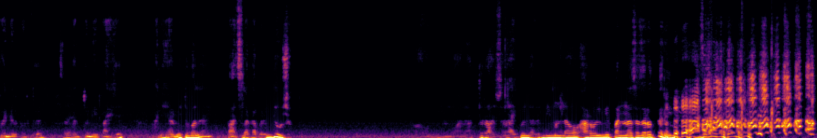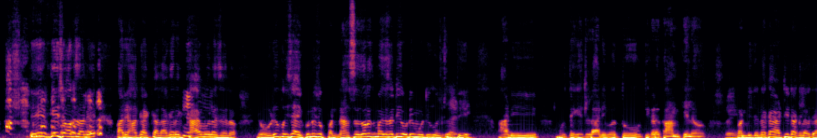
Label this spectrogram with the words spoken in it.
फायनल करतोय. तुम्ही पाहिजे. आणि आम्ही तुम्हाला पाच लाखापर्यंत देऊ शकतो. मला तर असं ऐकून झालं मी म्हणलं "अहो, हा रोल मी पन्नास हजारात करेन. असं काय करणार?" ते इतके शॉक झाले. अरे हा काय कलाकार काय बोलायचं? एवढे पैसे ऐकूनच पन्नास हजारच माझ्यासाठी एवढी मोठी गोष्ट होती. आणि मग ते घेतलं आणि मग तो तिकडे काम केलं. पण मी त्यांना काय अटी टाकल्या होत्या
